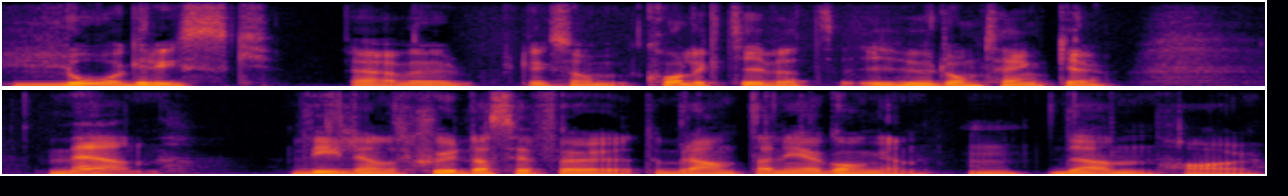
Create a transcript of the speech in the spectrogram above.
låg risk över liksom, kollektivet i hur de tänker. Men viljan att skydda sig för den branta nedgången, den har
